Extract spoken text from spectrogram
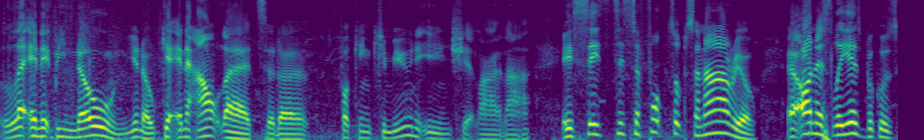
letting it be known, you know, getting it out there to the fucking community and shit like that. It's it's, it's a fucked up scenario. It honestly is because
